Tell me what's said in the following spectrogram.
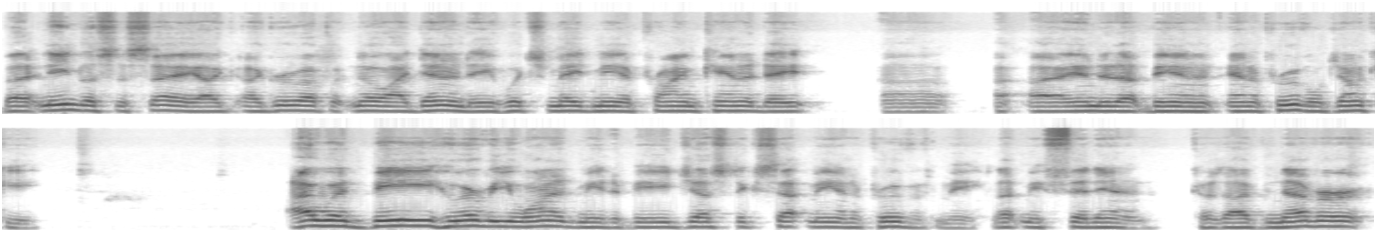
but needless to say, I, I, grew up with no identity, which made me a prime candidate. Uh, I, I, ended up being an approval junkie. I would be whoever you wanted me to be, just accept me and approve of me. Let me fit in. Because I've never,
